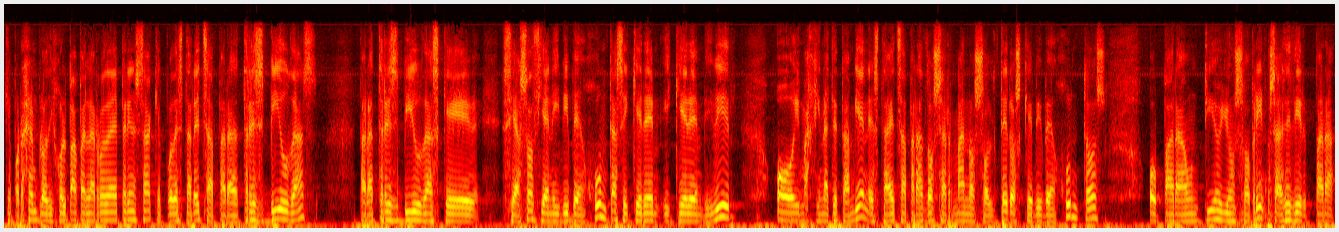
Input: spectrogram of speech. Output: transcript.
que por ejemplo dijo el Papa en la rueda de prensa que puede estar hecha para tres viudas para tres viudas que se asocian y viven juntas y quieren, y quieren vivir, o imagínate también, está hecha para dos hermanos solteros que viven juntos, o para un tío y un sobrino, o sea, es decir, para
